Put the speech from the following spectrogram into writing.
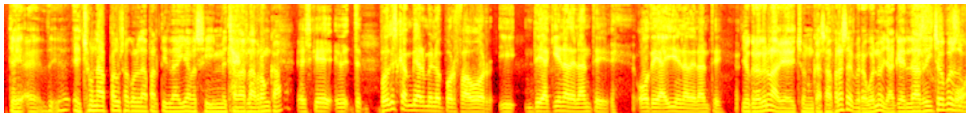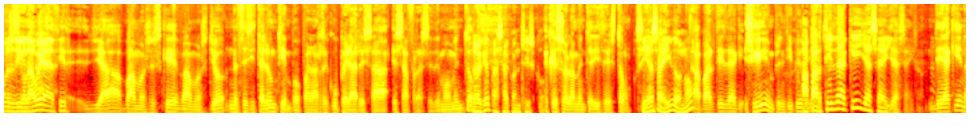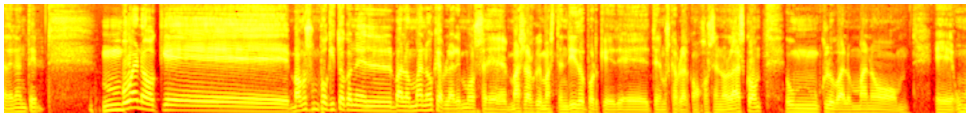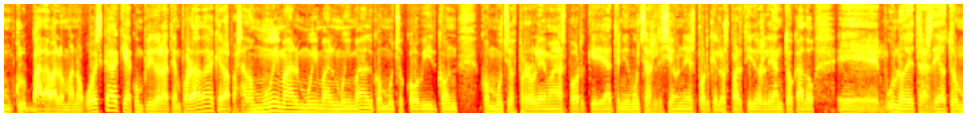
Te, eh, he hecho una pausa con la partida ahí a ver si me echabas la bronca. Es que, eh, ¿puedes cambiármelo por favor? Y de aquí en adelante, o de ahí en adelante. Yo creo que no la había dicho nunca esa frase, pero bueno, ya que la has dicho, pues, pues digo, la voy a decir. Eh, ya, vamos, es que, vamos, yo necesitaré un tiempo para recuperar esa, esa frase. De momento. ¿Pero qué pasa con Chisco? Es que solamente dice esto. Sí, ya se ha ido, ¿no? A partir de aquí, sí, en principio. A partir de aquí ya se ha ido. Ya se ha ido. De aquí en adelante. Bueno, que vamos un poquito con el balonmano, que hablaremos más largo más tendido porque eh, tenemos que hablar con José Nolasco, un club balonmano, eh, un club Bada Balonmano Huesca que ha cumplido la temporada, que lo ha pasado muy mal, muy mal, muy mal, con mucho COVID, con, con muchos problemas, porque ha tenido muchas lesiones, porque los partidos le han tocado eh, uno detrás de otro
